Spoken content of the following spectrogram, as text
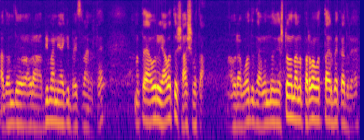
ಅದೊಂದು ಅವರ ಅಭಿಮಾನಿಯಾಗಿ ಬಯಸಲಾಗುತ್ತೆ. ಮತ್ತು ಅವರು ಯಾವತ್ತೂ ಶಾಶ್ವತ. ಅವರ ಓದುಗ, ಒಂದು ಎಷ್ಟೋ ನಾನು ಪರ್ವ ಓದ್ತಾ ಇರಬೇಕಾದ್ರೆ,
